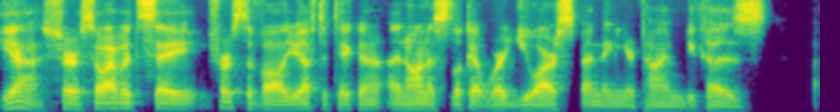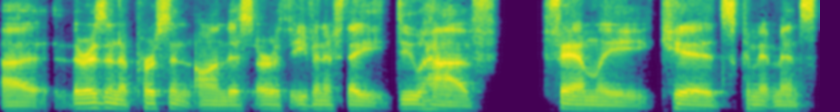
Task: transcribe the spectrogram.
Yeah, sure. So I would say, first of all, you have to take a, an honest look at where you are spending your time because uh, there isn't a person on this earth, even if they do have family, kids, commitments,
